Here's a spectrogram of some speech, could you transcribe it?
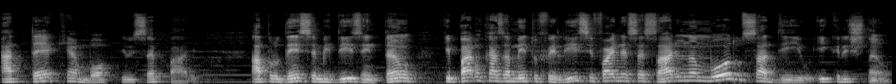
até que a morte os separe. A prudência me diz então que para um casamento feliz se faz necessário um namoro sadio e cristão,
